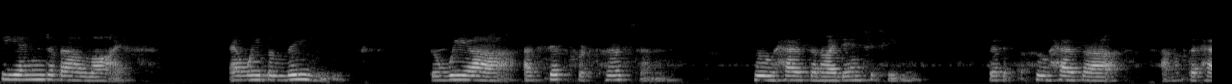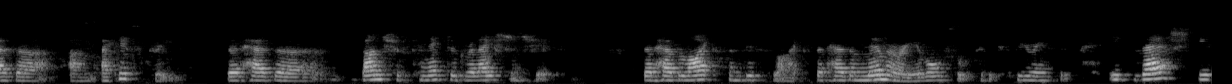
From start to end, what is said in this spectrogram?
the end of our life and we believe that we are a separate person who has an identity, that who has a uh, that has a, um, a history, that has a bunch of connected relationships, that has likes and dislikes, that has a memory of all sorts of experiences. If that is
